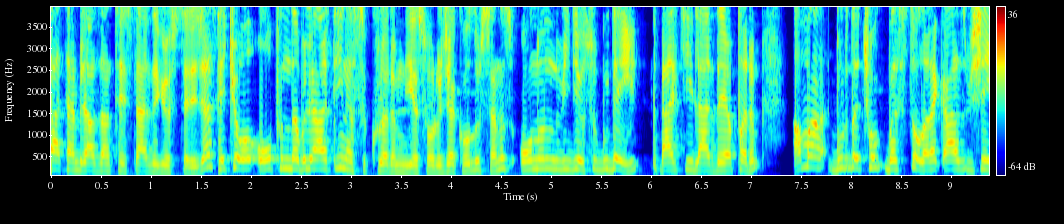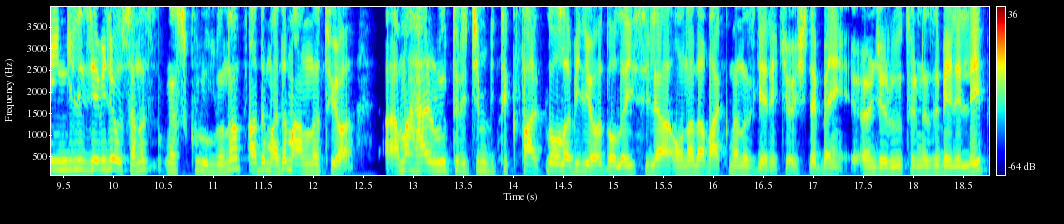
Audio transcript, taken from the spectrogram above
Zaten birazdan testlerde göstereceğiz. Peki o OpenWRT'yi nasıl kurarım diye soracak olursanız onun videosu bu değil. Belki ileride yaparım. Ama burada çok basit olarak az bir şey İngilizce biliyorsanız nasıl kurulduğunu adım adım anlatıyor. Ama her router için bir tık farklı olabiliyor. Dolayısıyla ona da bakmanız gerekiyor. İşte ben önce router'ınızı belirleyip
